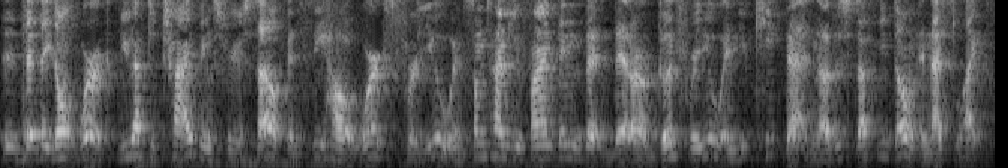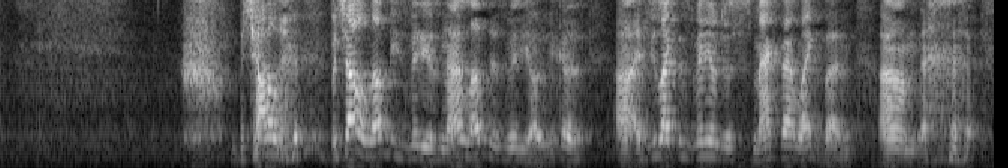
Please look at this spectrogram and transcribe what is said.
that they don't work. You have to try things for yourself and see how it works for you. And sometimes you find things that, that are good for you and you keep that and other stuff you don't. And that's life. But y'all, but y'all love these videos and I love this video because uh, if you like this video, just smack that like button. Um,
